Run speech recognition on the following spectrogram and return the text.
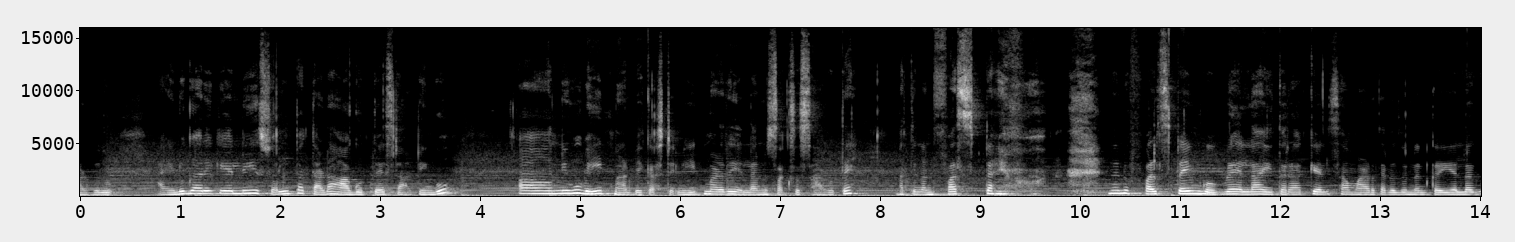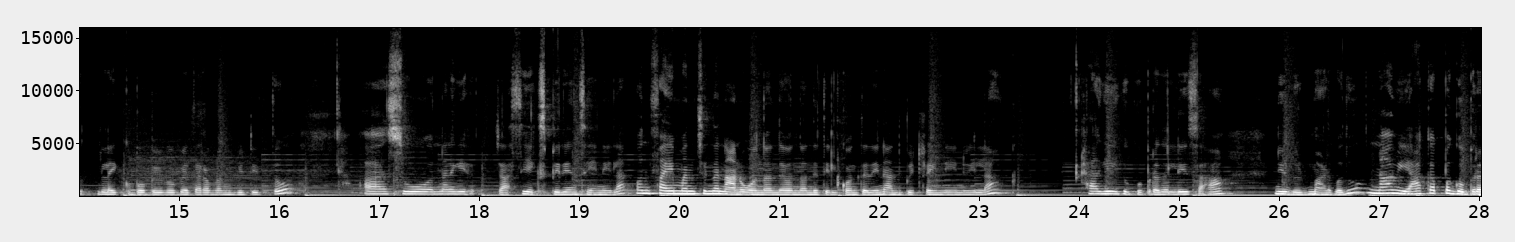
ಮಾಡ್ಬೋದು. ಹೈನುಗಾರಿಕೆಯಲ್ಲಿ ಸ್ವಲ್ಪ ತಡ ಆಗುತ್ತೆ ಸ್ಟಾರ್ಟಿಂಗು. ನೀವು ವೆಯ್ಟ್ ಮಾಡಬೇಕಷ್ಟೇ. ವೆಯ್ಟ್ ಮಾಡಿದ್ರೆ ಎಲ್ಲನೂ ಸಕ್ಸಸ್ ಆಗುತ್ತೆ. ಮತ್ತು ನಾನು ಫಸ್ಟ್ ಟೈಮ್ ನಾನು ಫಸ್ಟ್ ಟೈಮ್ ಗೊಬ್ಬರ ಎಲ್ಲ ಈ ಥರ ಕೆಲಸ ಮಾಡ್ತಾ ಇರೋದು. ನನ್ನ ಕೈಯೆಲ್ಲ ಲೈಕ್ ಬೊಬ್ಬೆ ಬೊಬ್ಬೆ ಥರ ಬಂದುಬಿಟ್ಟಿತ್ತು. ಸೊ ನನಗೆ ಜಾಸ್ತಿ ಎಕ್ಸ್ಪೀರಿಯೆನ್ಸ್ ಏನಿಲ್ಲ. ಒಂದು ಫೈವ್ ಮಂತ್ಸಿಂದ ನಾನು ಒಂದೊಂದೇ ಒಂದೊಂದೇ ತಿಳ್ಕೊತಿದ್ದೀನಿ ಅದು ಬಿಟ್ಟರೆ ಇನ್ನೇನೂ ಇಲ್ಲ. ಹಾಗೆ ಈಗ ಗೊಬ್ಬರದಲ್ಲಿ ಸಹ ನೀವು ದುಡ್ಡು ಮಾಡ್ಬೋದು. ನಾವು ಯಾಕಪ್ಪ ಗೊಬ್ಬರ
